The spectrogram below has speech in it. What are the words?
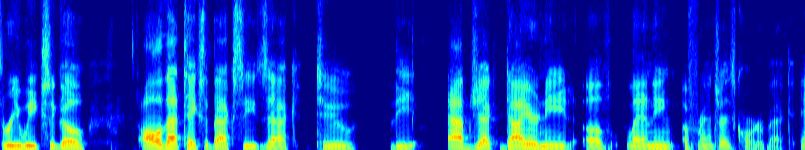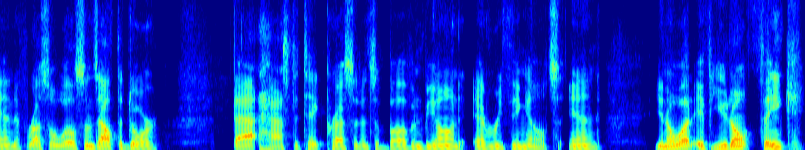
3 weeks ago all of that takes a back seat, Zach, to the abject, dire need of landing a franchise quarterback. And if Russell Wilson's out the door, that has to take precedence above and beyond everything else. And you know what? If you don't think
